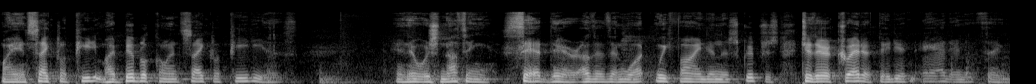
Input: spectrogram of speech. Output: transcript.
my encyclopedia, my biblical encyclopedias, and there was nothing said there other than what we find in the scriptures. To their credit, they didn't add anything.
